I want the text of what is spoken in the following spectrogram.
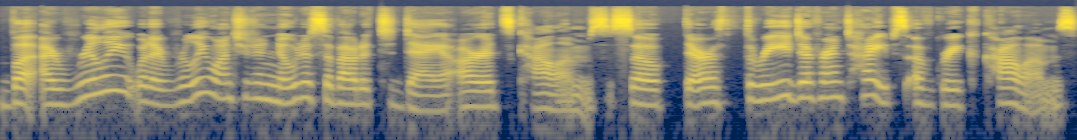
But I really, what I really want you to notice about it today are its columns. So there are three different types of Greek columns.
